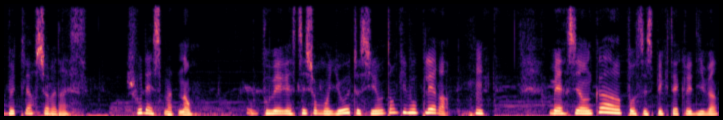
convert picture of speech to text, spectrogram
Butler se redresse. Je vous laisse maintenant. Vous pouvez rester sur mon yacht aussi longtemps qu'il vous plaira. Merci encore pour ce spectacle divin.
